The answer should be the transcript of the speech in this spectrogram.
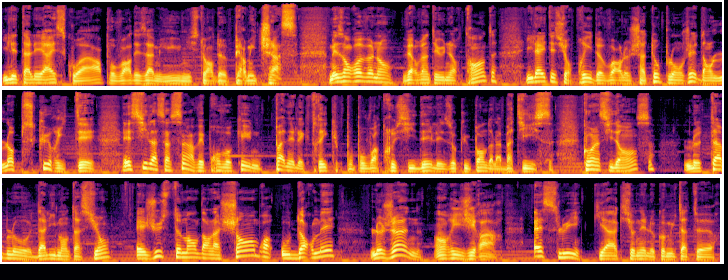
Il est allé à Escoire pour voir des amis, une histoire de permis de chasse. Mais en revenant vers 21h30, il a été surpris de voir le château plongé dans l'obscurité. Et si l'assassin avait provoqué une panne électrique pour pouvoir trucider les occupants de la bâtisse? Coïncidence? Le tableau d'alimentation est justement dans la chambre où dormait le jeune Henri Girard. Est-ce lui qui a actionné le commutateur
